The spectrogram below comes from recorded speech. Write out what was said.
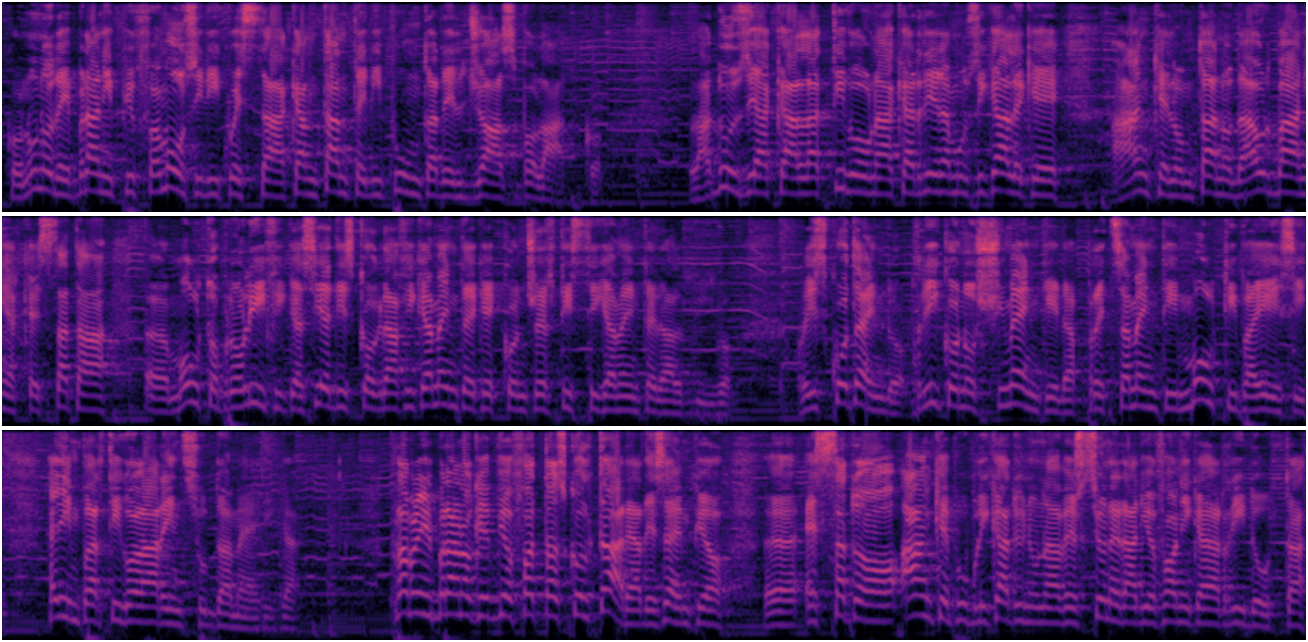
con uno dei brani più famosi di questa cantante di punta del jazz polacco. La Dusiak ha all'attivo una carriera musicale che, anche lontano da Urbaniak, è stata eh, molto prolifica sia discograficamente che concertisticamente dal vivo, riscuotendo riconoscimenti ed apprezzamenti in molti paesi ed in particolare in Sud America. Proprio il brano che vi ho fatto ascoltare, ad esempio, eh, è stato anche pubblicato in una versione radiofonica ridotta.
